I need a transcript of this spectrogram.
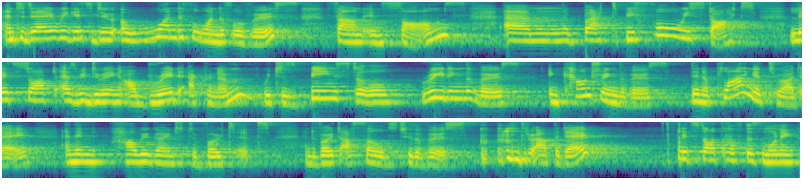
And today we get to do a wonderful, wonderful verse found in Psalms. Um, but before we start, let's start as we're doing our BREAD acronym, which is being still, reading the verse, encountering the verse, then applying it to our day, and then how we're going to devote it and devote ourselves to the verse throughout the day. Let's start off this morning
